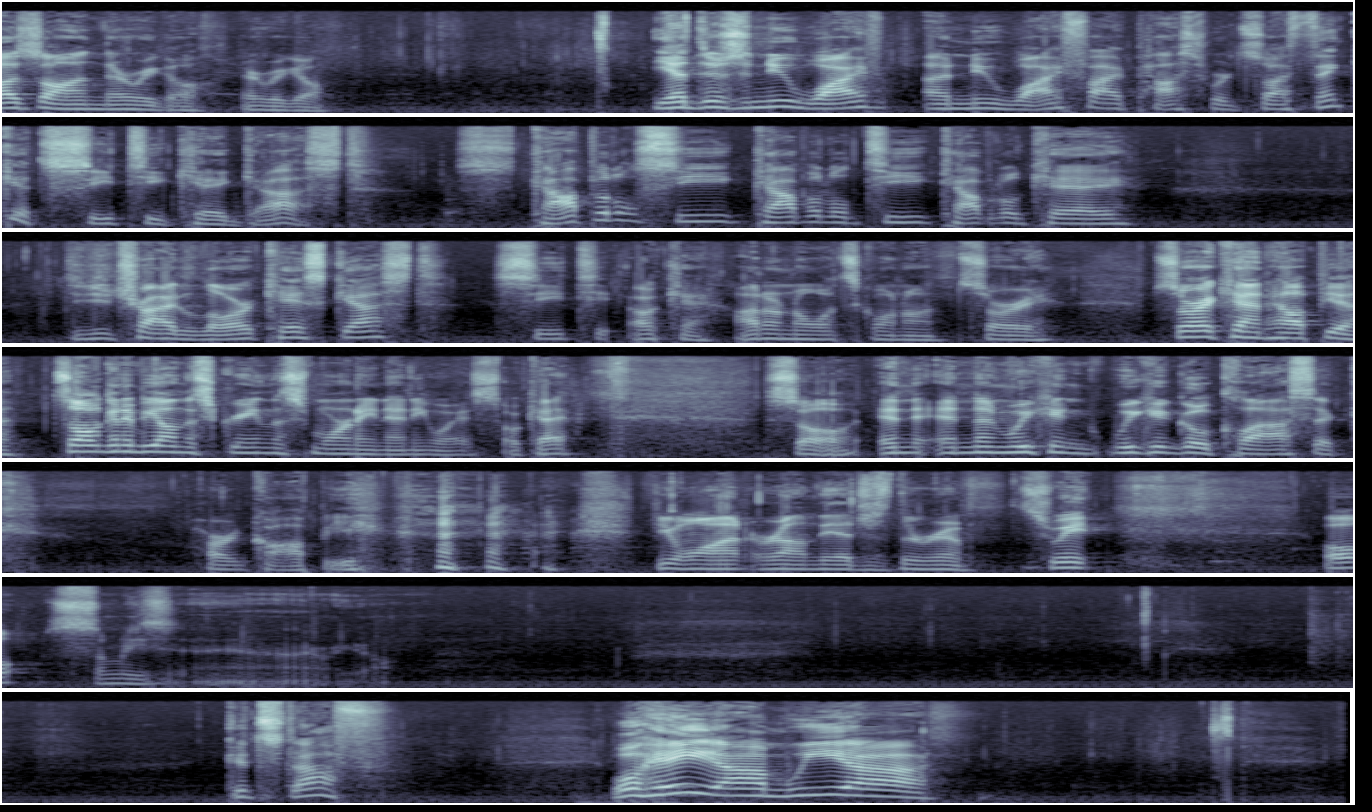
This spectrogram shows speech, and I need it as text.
Buzz on. There we go. There we go. Yeah, there's a new wi a new Wi-Fi password, so I think it's CTK guest. It's capital C, capital T, capital K. Did you try lowercase guest? CT. Okay, I don't know what's going on. Sorry. Sorry, I can't help you. It's all going to be on the screen this morning, anyways. Okay. So, and and then we can we could go classic, hard copy, if you want, around the edges of the room. Sweet. Oh, somebody's. Uh, there we go. Good stuff. Well, hey, um, we uh,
